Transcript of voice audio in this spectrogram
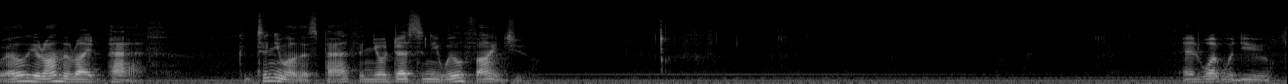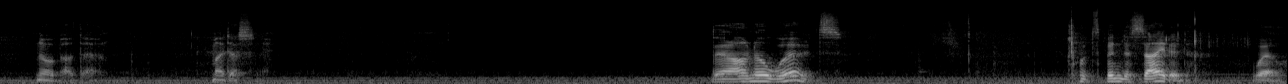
Well, you're on the right path. Continue on this path, and your destiny will find you. And what would you know about that? My destiny. There are no words. What's been decided, well,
